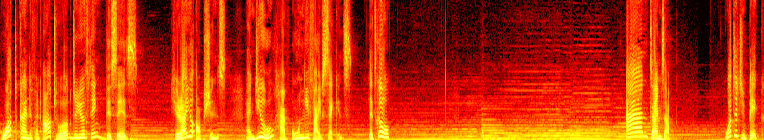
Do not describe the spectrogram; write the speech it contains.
What kind of an artwork do you think this is? Here are your options, and you have only 5 seconds. Let's go! And time's up. What did you pick?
